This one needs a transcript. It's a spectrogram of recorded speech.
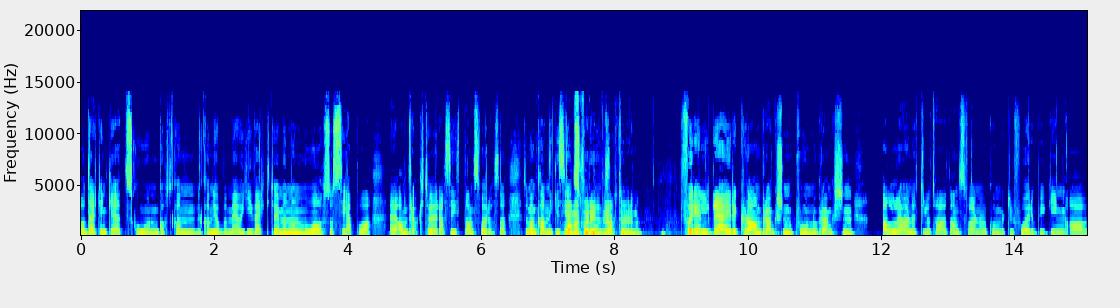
og, Der tenker jeg at skolen godt kan, kan, jobbe med å gi verktøy, men man må også se på eh, andre aktører sitt ansvar også. Så man kan ikke si Hva med foreldreaktørene? Foreldre, reklamebransjen, pornobransjen alle er nødt til å ta et ansvar når det kommer til forebygging av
